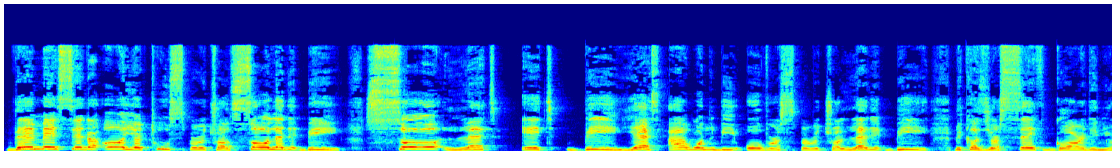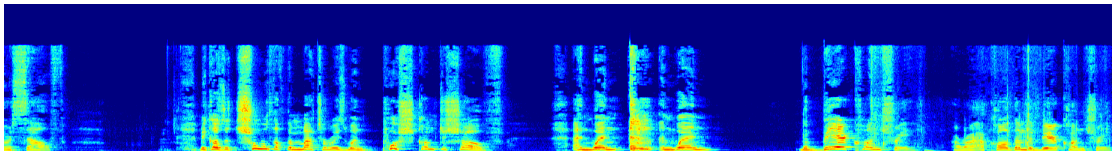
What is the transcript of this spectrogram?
They may say that, oh, you're too spiritual. So let it be. So let it be. Yes, I want to be over spiritual. Let it be because you're safeguarding yourself. Because the truth of the matter is when push come to shove and when and when the bear country, all right, I call them the bear country.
